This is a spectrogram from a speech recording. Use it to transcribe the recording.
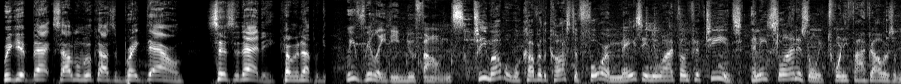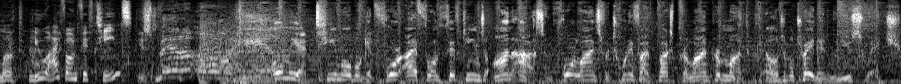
We get back. Solomon Wilcots to break down Cincinnati coming up again. We really need new phones. T-Mobile will cover the cost of four amazing new iPhone 15s, and each line is only $25 a month. New iPhone 15s? Only at T-Mobile get four iPhone 15s on us and four lines for 25 bucks per line per month with eligible trade-in when you switch.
